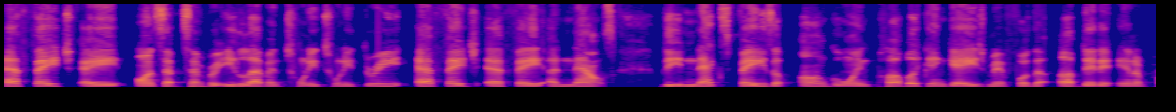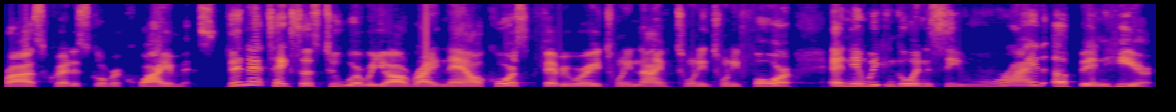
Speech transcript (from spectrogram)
FHA on September 11, 2023, FHFA announced the next phase of ongoing public engagement for the updated enterprise credit score requirements. Then that takes us to where we are right now, of course, February 29, 2024. And then we can go in and see right up in here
